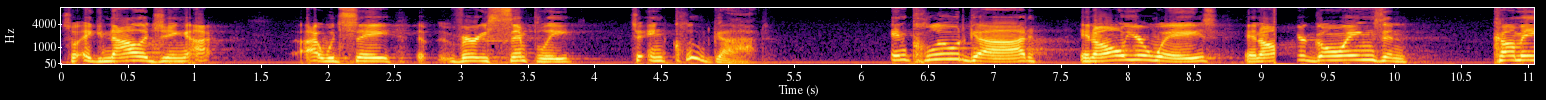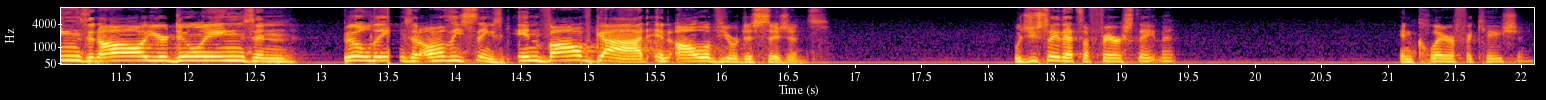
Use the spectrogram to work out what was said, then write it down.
So acknowledging, I, I would say very simply, to include God. Include God in all your ways, in all your goings and comings, and all your doings and buildings, and all these things. Involve God in all of your decisions. Would you say that's a fair statement? In clarification?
